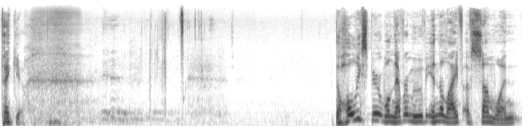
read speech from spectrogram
Thank you. The Holy Spirit will never move in the life of someone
